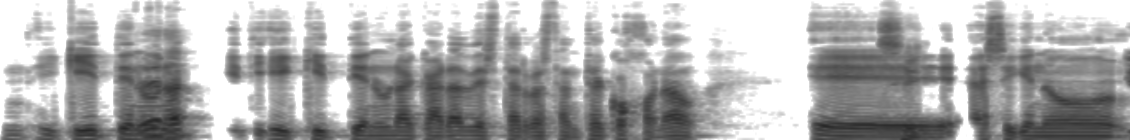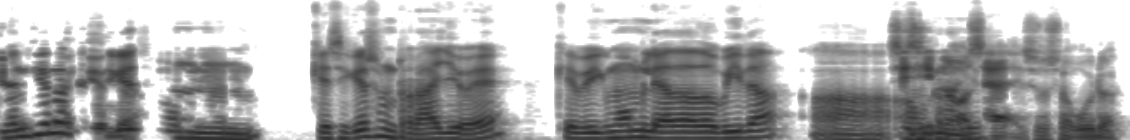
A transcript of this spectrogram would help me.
Y Kid tiene, una, y, tiene una cara de estar bastante acojonado. Eh, Sí. Así que no. Yo entiendo no que sí que, es un, que sí que es un rayo, ¿eh? Que Big Mom le ha dado vida a. Sí, a sí, no, o sea, eso seguro.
